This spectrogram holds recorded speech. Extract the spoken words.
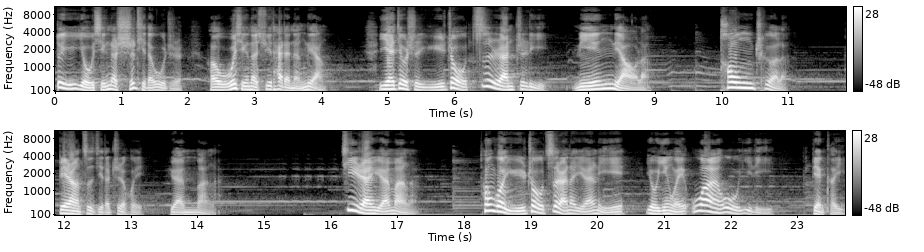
对于有形的实体的物质和无形的虚态的能量，也就是宇宙自然之力明了了，通彻了，便让自己的智慧圆满了。既然圆满了，通过宇宙自然的原理，又因为万物一理，便可以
